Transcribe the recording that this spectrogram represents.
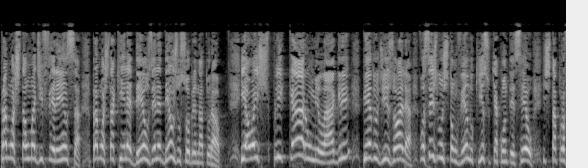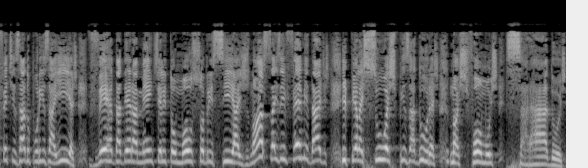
para mostrar uma diferença, para mostrar que ele é Deus, ele é Deus do sobrenatural. E ao explicar um milagre, Pedro diz: Olha, vocês não estão vendo que isso que aconteceu está profetizado profetizado por Isaías, verdadeiramente ele tomou sobre si as nossas enfermidades e pelas suas pisaduras nós fomos sarados.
